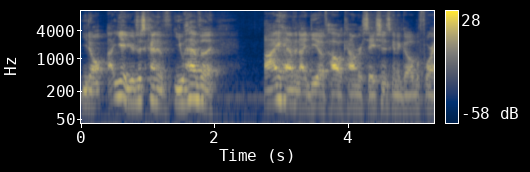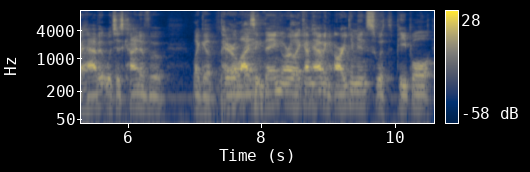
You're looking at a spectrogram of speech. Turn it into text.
you don't. uh, Yeah, you're just kind of you have a. I have an idea of how a conversation is going to go before I have it, which is kind of a like a paralyzing thing, or like I'm having arguments with people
